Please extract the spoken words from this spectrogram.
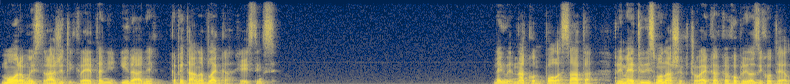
Moramo istražiti kretanje i radnje kapetana Blacka Hastingsa. Negde nakon pola sata primetili smo našeg čoveka kako prilazi hotelu.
